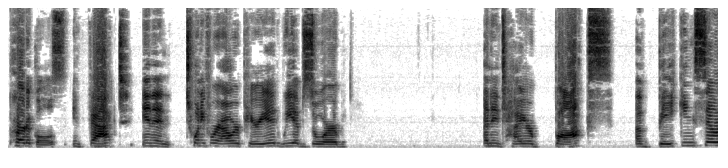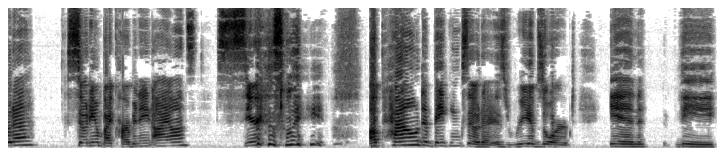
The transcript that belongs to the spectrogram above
particles. In fact, in a 24-hour period, we absorb an entire box of baking soda, sodium bicarbonate ions. Seriously, a pound of baking soda is reabsorbed in the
